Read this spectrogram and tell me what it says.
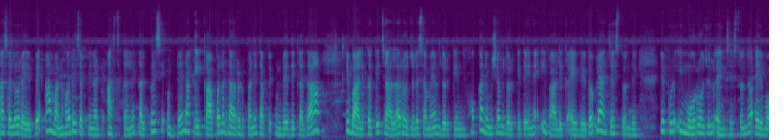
అసలు రేపే ఆ మనోహరి చెప్పినట్లు ఆస్తికల్ని కలిపేసి ఉంటే నాకు ఈ కాపలదారుడు పని తప్పి ఉండేది కదా. ఈ బాలికకి చాలా రోజుల సమయం దొరికింది. ఒక్క నిమిషం దొరికితేనే ఈ బాలిక ఏదేదో ప్లాన్ చేస్తుంది. ఇప్పుడు ఈ మూడు రోజులు ఏం చేస్తుందో ఏమో.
